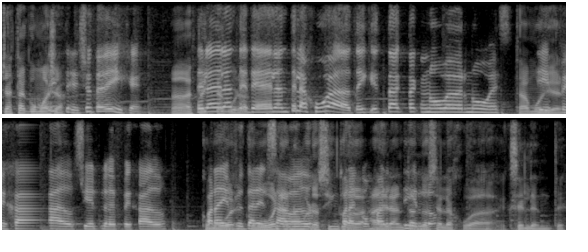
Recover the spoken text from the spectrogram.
Ya está como allá. ¿Viste? Yo te dije. Ah, Te la adelanté, te adelanté la jugada, te dije tac, tac, no va a haber nubes. Está muy y bien. despejado, cielo despejado. Para disfrutar como el buena sábado. número 5 para adelantándose a la jugada. Excelente.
